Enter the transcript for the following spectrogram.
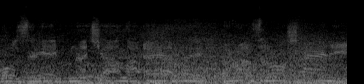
узреть начало эры разрушения.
